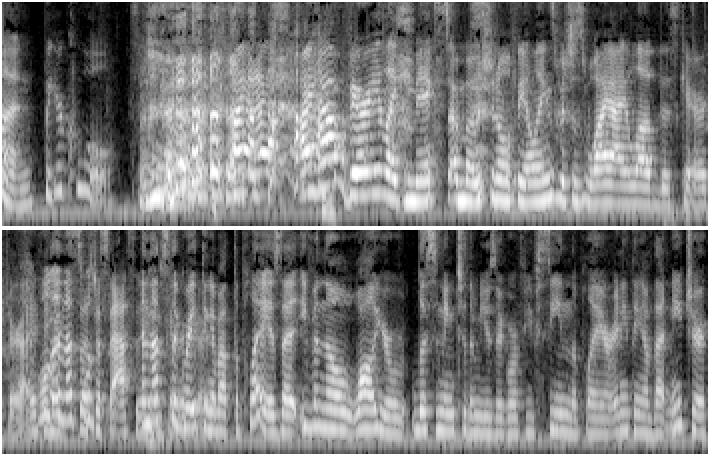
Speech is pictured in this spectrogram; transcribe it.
on, but you're cool. So, I, I, I have very like mixed emotional feelings, which is why I love this character. I think Well, and it's that's such a what's, fascinating. and that's the great thing about the play is that even though while you're listening to the music or if you've seen the play or anything of that nature,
